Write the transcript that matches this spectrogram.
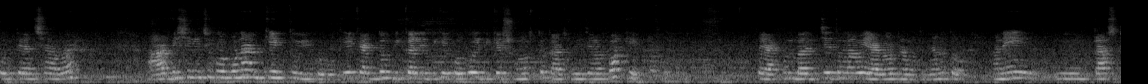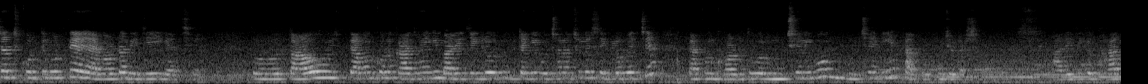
করতে আছে আবার। আর বেশি কিছু করব না, আর কেক তৈরি করব। কেক একদম বিকালের দিকে করব, এদিকে সমস্ত কাজ হয়ে যাওয়ার পর কেকটা করব। তো এখন বাজছে তোমার ওই এগারোটার মতো জানো তো? মানে কাজ টাজ করতে করতে এগারোটা বেজেই গেছে। তো তাও তেমন কোনো কাজ হয়নি, বাড়ির যেগুলো টুকটাকি গোছানো ছিল সেগুলো হয়েছে। তো এখন ঘর দুয়ার মুছে নিব, মুছে নিয়ে তারপর পুজোটা সারবো। আর এদিকে ভাত,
